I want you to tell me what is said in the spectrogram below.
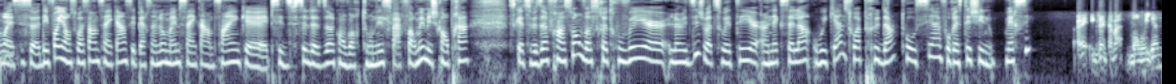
ouais, c'est ça. Des fois ils ont 65 ans ces personnes-là ou même 55 euh, et puis c'est difficile de se dire qu'on va retourner se faire former mais je comprends ce que tu veux dire François, on va se retrouver euh, lundi, je vais te souhaiter euh, un excellent week-end, sois prudent toi aussi, il hein, faut rester chez nous. Merci. Oui, exactement. Bon week-end.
